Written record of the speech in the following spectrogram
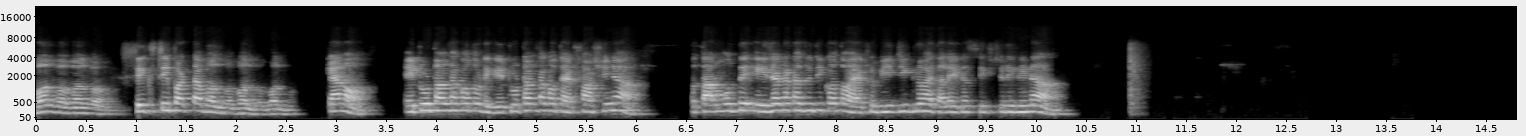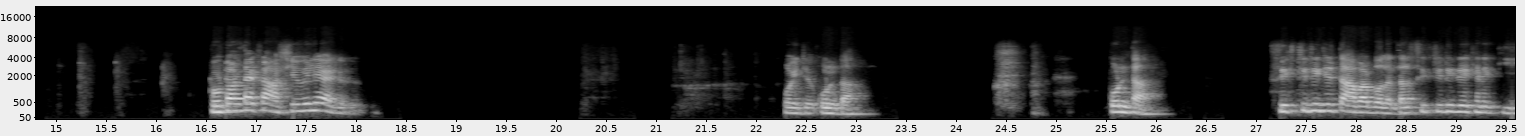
বলব বলব। সিক্সটি পার্টটা বলব বলব বলব। কেন? এই টোটালটা কত ডিগ্রি? টোটালটা কত? একশো আশি না? তো তার মধ্যে এই জায়গাটা যদি কত হয়? একশো বিশ ডিগ্রি হয়, তাহলে এটা সিক্সটি ডিগ্রি না? টোটালটা একটা আশি হইলে ওইটা কোনটা? কোনটা? সিক্সটি ডিগ্রিটা আবার বলেন, তাহলে সিক্সটি ডিগ্রি এখানে কি?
